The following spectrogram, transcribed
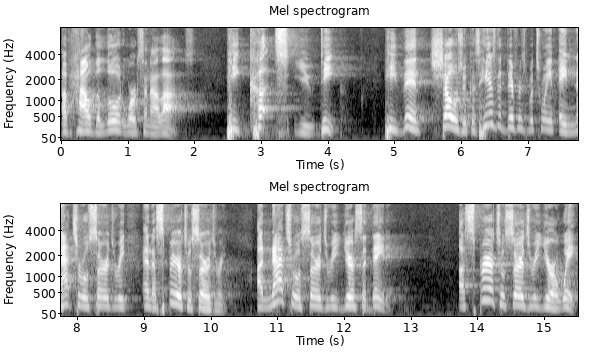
of how the Lord works in our lives. He cuts you deep. He then shows you, because here's the difference between a natural surgery and a spiritual surgery. A natural surgery, you're sedated. A spiritual surgery, you're awake.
